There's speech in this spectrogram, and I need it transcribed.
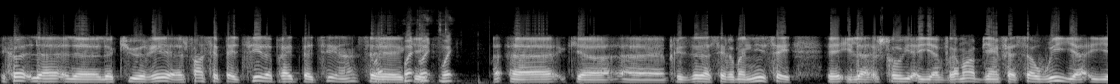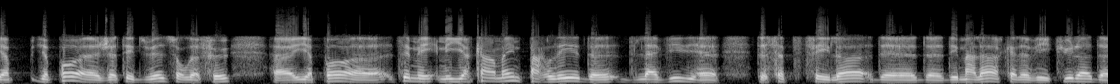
Écoute, le, le, curé, je pense que c'est Pelletier, le prêtre Pelletier, hein? Oui, oui, oui. Euh, qui a euh, présidé la cérémonie, c'est il a, je trouve, il a vraiment bien fait ça. Oui, il a, il a, il a pas euh, jeté d'huile sur le feu. Euh, il a pas, tu sais, mais mais il a quand même parlé de, de la vie de cette petite fille là, de, de des malheurs qu'elle a vécu là, de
